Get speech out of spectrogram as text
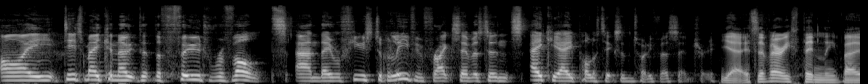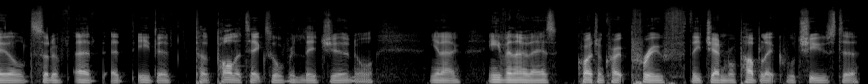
I did make a note that the food revolt and they refuse to believe in Frank's evidence, aka politics of the 21st century. Yeah, it's a very thinly veiled sort of uh, uh, either p- politics or religion, or you know, even though there's quote unquote proof, the general public will choose to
